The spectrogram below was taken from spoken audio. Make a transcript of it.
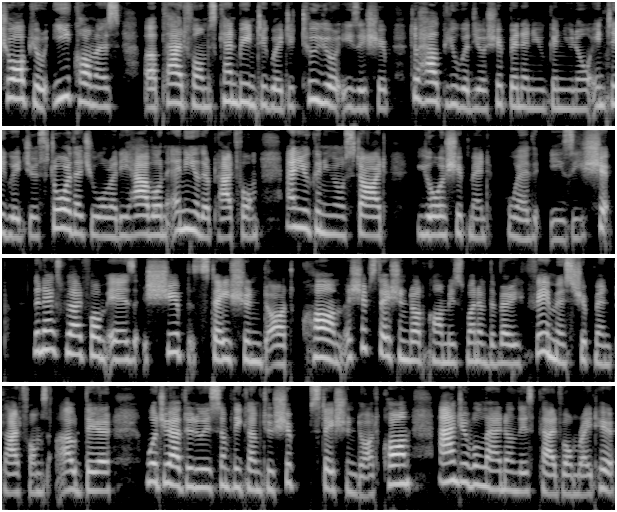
shop your e-commerce uh, platforms can be integrated to your EasyShip to help you with your shipment and you can you know integrate your store that you already have on any other platform and you can you know start your shipment with EasyShip the next platform is ShipStation.com. ShipStation.com is one of the very famous shipment platforms out there. What you have to do is simply come to ShipStation.com and you will land on this platform right here.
